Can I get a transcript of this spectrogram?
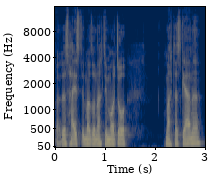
Das heißt immer so nach dem Motto, mach das gerne,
